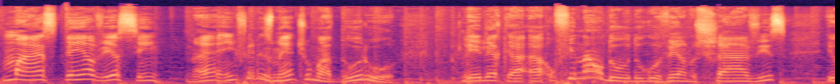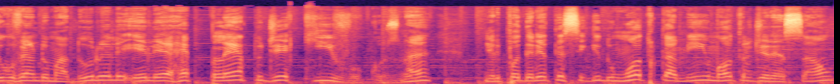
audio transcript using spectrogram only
mas tem a ver sim. Né? Infelizmente o Maduro. Ele, é, o final do, do governo Chaves e o governo do Maduro ele, ele é repleto de equívocos. Né? Ele poderia ter seguido um outro caminho, uma outra direção,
